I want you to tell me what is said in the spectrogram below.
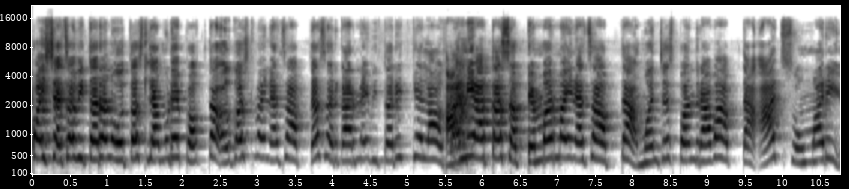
पैशाचं वितरण होत असल्यामुळे फक्त ऑगस्ट महिन्याचा हप्ता सरकारने वितरित केला होता. आणि आता सप्टेंबर महिन्याचा हप्ता म्हणजेच पंधरावा हप्ता आज सोमवारी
